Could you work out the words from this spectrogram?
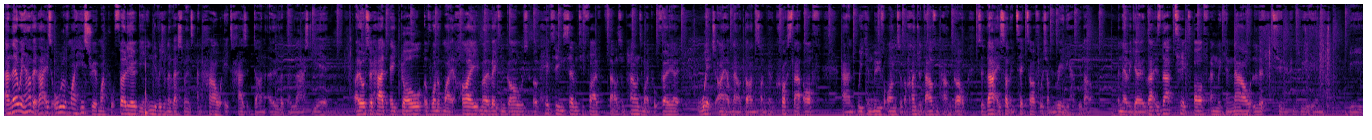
And there we have it. That is all of my history of my portfolio, the individual investments and how it has done over the last year. I also had a goal of one of my high motivating goals of hitting £75,000 in my portfolio, which I have now done. So I'm going to cross that off and we can move on to the £100,000 goal. So that is something ticked off, which I'm really happy about. And there we go. That is that ticked off and we can now look to completing the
